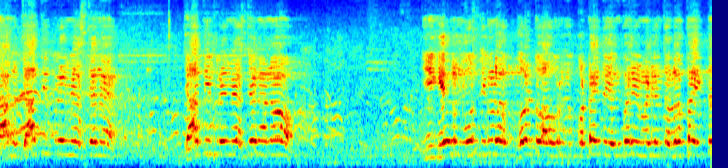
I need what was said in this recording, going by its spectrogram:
ನಾನು ಜಾತಿ ಪ್ರೇಮಿ ಅಷ್ಟೇನೆ. ಜಾತಿ ಪ್ರೇಮಿ ಅಷ್ಟೇ ನಾನು. ಈಗೇನು ಮೂರ್ತಿಗಳು ಕೋರ್ಟ್ ಅವ್ರಿಗೆ ಕೊಟ್ಟಾಯ್ತು ಎನ್ಕ್ವೈರಿ ಮಾಡಿ ಅಂತ ಲೋಕಾಯುಕ್ತ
